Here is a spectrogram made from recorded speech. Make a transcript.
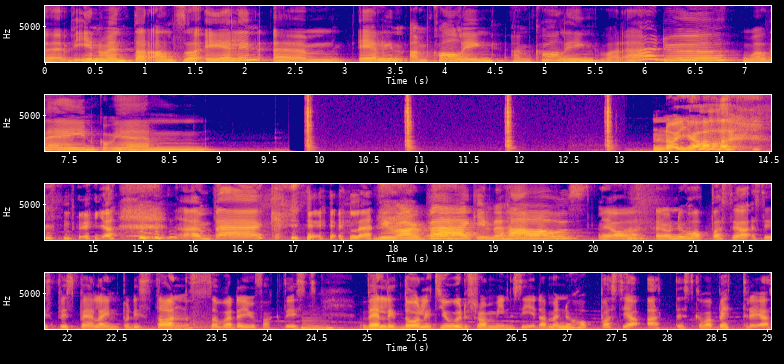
uh, vi inväntar alltså Elin. Um, Elin, I'm calling, I'm calling. Var är du? Huawei, kom igen. Nåja, ja, I'm back. you are back ja. in the house. Ja, och nu hoppas jag, sist vi spelade in på distans så var det ju faktiskt mm väldigt dåligt ljud från min sida men nu hoppas jag att det ska vara bättre. Jag,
